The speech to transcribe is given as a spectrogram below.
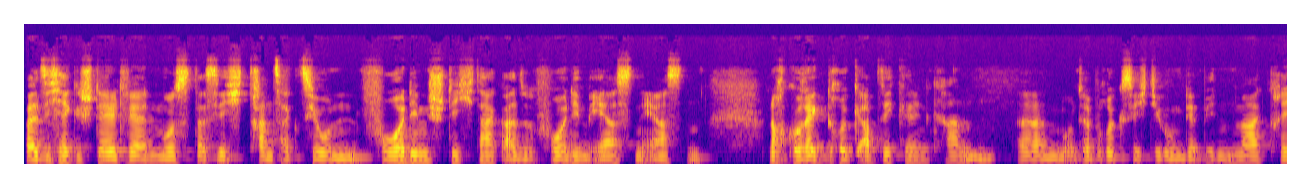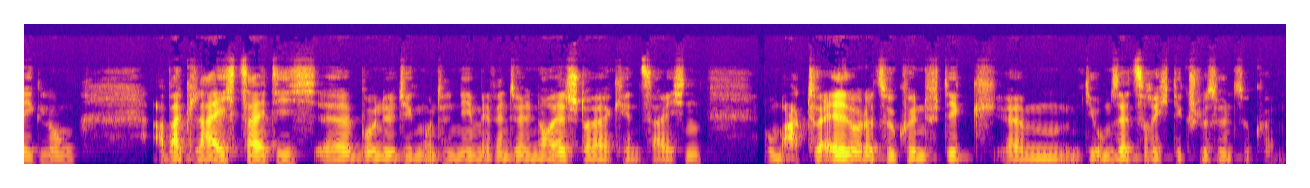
weil sichergestellt werden muss, dass ich Transaktionen vor dem Stichtag, also vor dem 1.1., noch korrekt rückabwickeln kann, ähm, unter Berücksichtigung der Binnenmarktregelung. Aber gleichzeitig äh, benötigen Unternehmen eventuell neue Steuerkennzeichen, um aktuell oder zukünftig ähm, die Umsätze richtig schlüsseln zu können.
